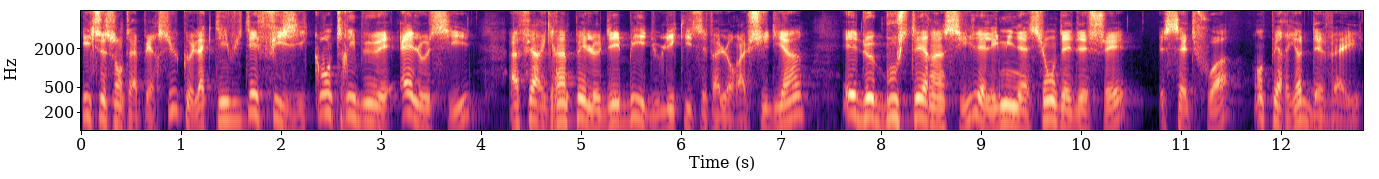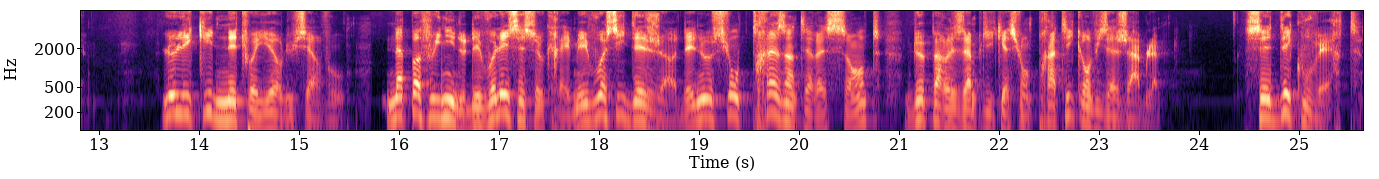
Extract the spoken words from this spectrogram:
Ils se sont aperçus que l'activité physique contribuait elle aussi à faire grimper le débit du liquide céphalorachidien et de booster ainsi l'élimination des déchets, cette fois en période d'éveil. Le liquide nettoyeur du cerveau n'a pas fini de dévoiler ses secrets, mais voici déjà des notions très intéressantes de par les implications pratiques envisageables. Ces découvertes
